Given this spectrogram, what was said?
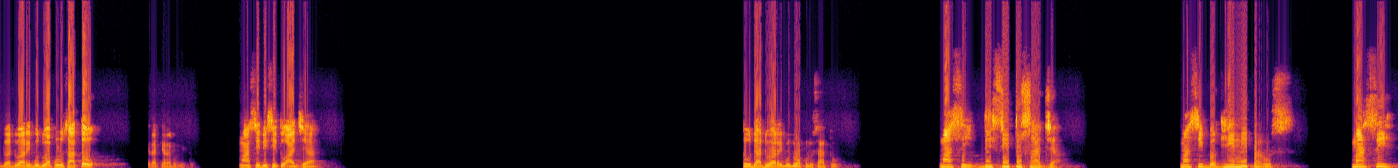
Sudah 2021, Kira-kira begitu. Masih di situ aja. Sudah 2021. Masih di situ saja. Masih begini terus. Masih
